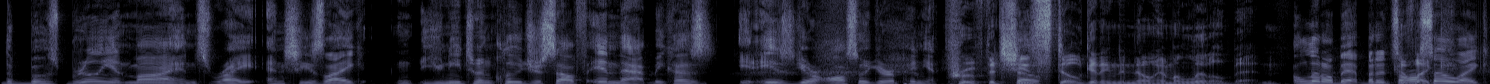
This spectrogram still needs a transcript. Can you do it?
the most brilliant minds, right, and she's like, you need to include yourself in that because it is your also your opinion proof that she's So- still getting to know him a little bit. a little bit, but it's also like,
